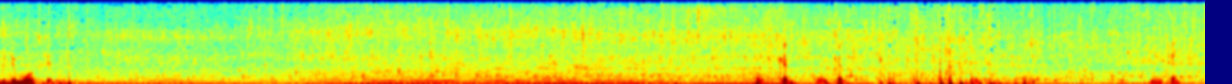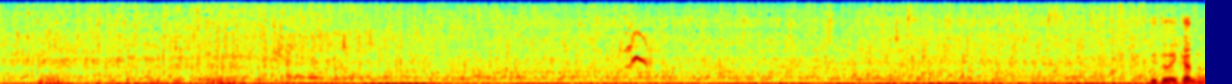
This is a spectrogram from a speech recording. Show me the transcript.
Berjemur sikit. Ikan, oh, ikan. Ikan. Itu ikan tu.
